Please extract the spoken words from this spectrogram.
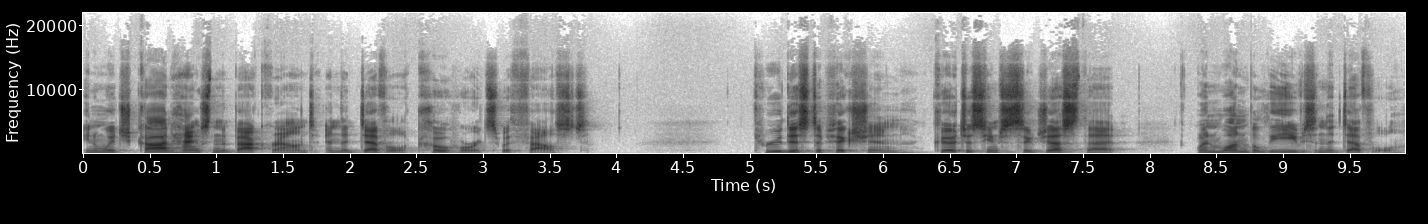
in which God hangs in the background and the devil cohorts with Faust. Through this depiction, Goethe seems to suggest that when one believes in the devil,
